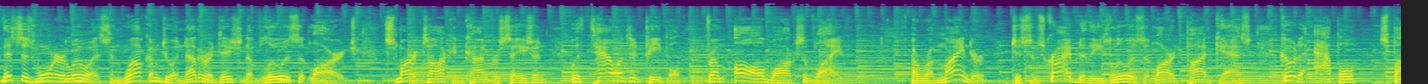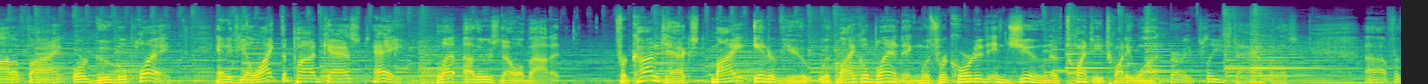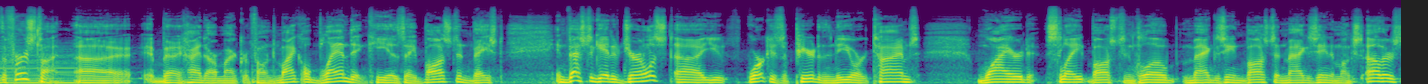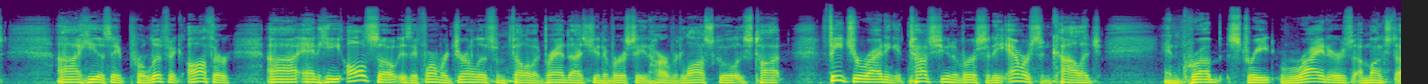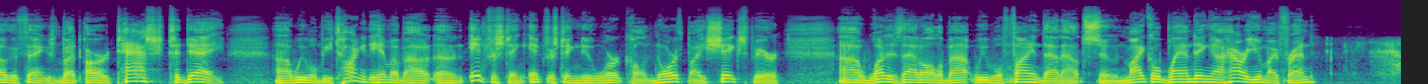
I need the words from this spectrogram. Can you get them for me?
This is Warner Lewis, and welcome to another edition of Lewis at Large smart talk and conversation with talented people from all walks of life. A reminder to subscribe to these Lewis at Large podcasts, go to Apple, Spotify, or Google Play. And if you like the podcast, hey, let others know about it. For context, my interview with Michael Blanding was recorded in June of 2021. Very pleased to have uh, for the first time uh, behind our microphones. Michael Blanding. He is a Boston based investigative journalist. Uh, work has appeared in the New York Times, Wired, Slate, Boston Globe Magazine, Boston Magazine, amongst others. Uh, he is a prolific author, uh, and he also is a former journalism fellow at Brandeis University and Harvard Law School. He's taught feature writing at Tufts University, Emerson College, and Grub Street Writers, amongst other things. But our task today, uh, we will be talking to him about an interesting, interesting new work called North by Shakespeare. Uh, what is that all about? We will find that out soon. Michael Blanding, uh, how are you, my friend?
